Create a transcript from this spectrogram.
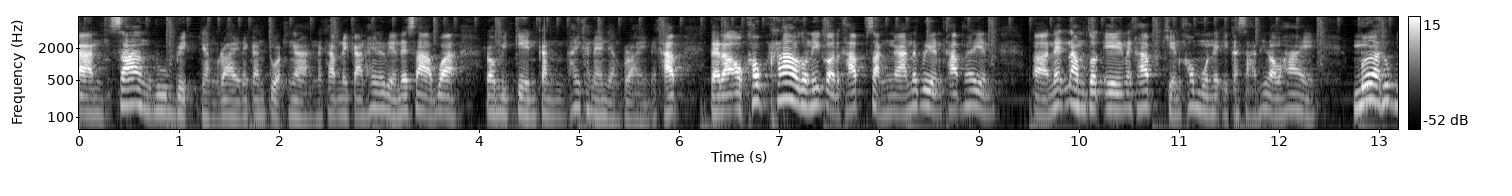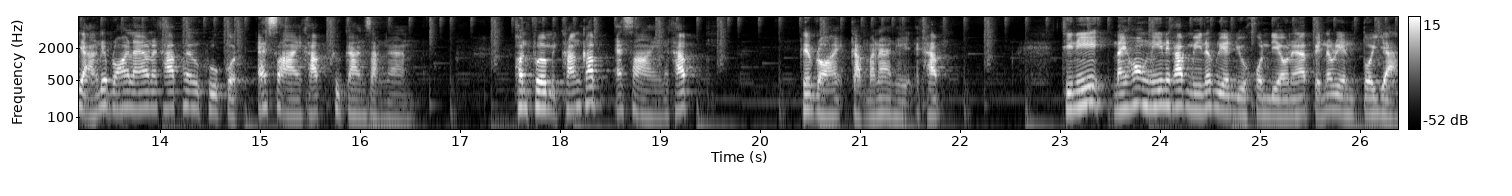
การสร้างรูบริกอย่างไรในการตรวจงานนะครับในการให้นักเรียนได้ทราบว่าเรามีเกณฑ์การให้คะแนนอย่างไรนะครับแต่เราเอาคร่าวๆตรงนี้ก่อนครับสั่งงานนักเรียนครับให้เรียนแนะนำตนเองนะครับเขียนข้อมูลในเอกสารที่เราให้ เมื่อทุกอย่างเรียบร้อยแล้วนะครับให้คุณครูกด assign ครับคือการสั่งงาน confirm อีกครั้งครับ assign นะครับเรียบร้อยกลับมาหน้านี้นะครับทีนี้ในห้องนี้นะครับมีนักเรียนอยู่คนเดียวนะครับเป็นนักเรียนตัวอย่าง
